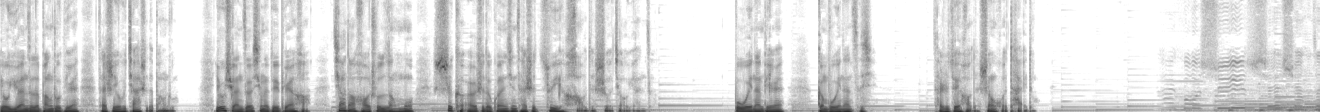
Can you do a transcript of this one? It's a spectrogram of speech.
有原则的帮助别人才是有价值的帮助，有选择性的对别人好。恰到好处的冷漠，适可而止的关心，才是最好的社交原则。不为难别人，更不为难自己，才是最好的生活态度。或许是选择，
